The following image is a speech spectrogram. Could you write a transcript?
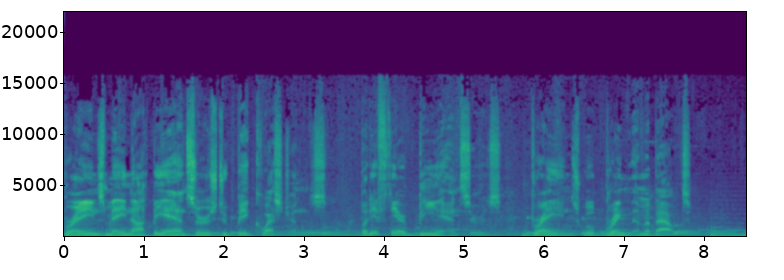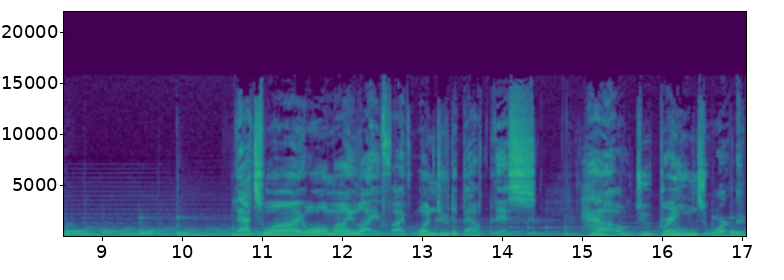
Brains may not be answers to big questions, but if there be answers, brains will bring them about. That's why all my life I've wondered about this. How do brains work?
